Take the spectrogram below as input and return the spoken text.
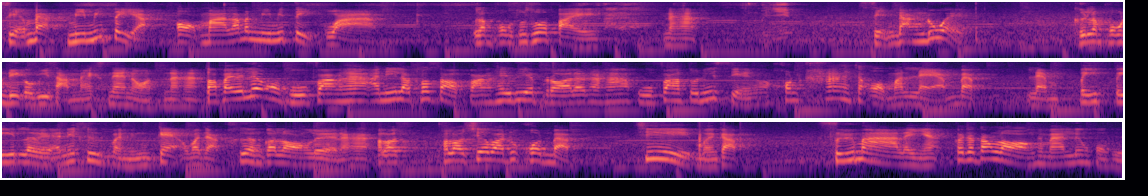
เสียงแบบมีมิติอะออกมาแล้วมันมีมิติกว่าลำโพงทั่วๆไปนะฮะ เสียงดังด้วย คือลำโพงดีกว่า V3 Max แน่นอนนะฮะ ต่อไปเป็นเรื่องของหูฟังฮะ อันนี้เราทดสอบฟังให้เรียบร้อยแล้วนะฮะ หูฟังตัวนี้เสียงค่อนข้างจะออกมาแหลมแบบแหลมปี๊ดปี๊ดเลย อันนี้คือเหมายถึงแกะออกมาจากเครื่องก็ลองเลยนะฮะ เพราะเราเพราะเราเชื่อว่าทุกคนแบบที่เหมือนกับซื้อมาอะไรเงี้ย ก็จะต้องลองใช่ไหมเรื่องของหู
